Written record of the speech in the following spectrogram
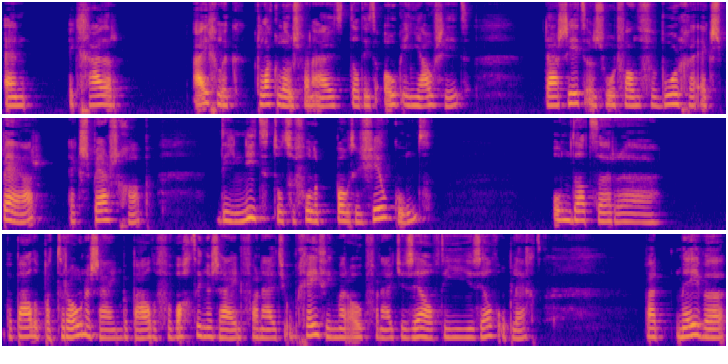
en ik ga er eigenlijk klakkeloos van uit dat dit ook in jou zit. Daar zit een soort van verborgen expert, expertschap, die niet tot zijn volle potentieel komt, omdat er uh, bepaalde patronen zijn, bepaalde verwachtingen zijn vanuit je omgeving, maar ook vanuit jezelf, die je jezelf oplegt, waarmee we,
